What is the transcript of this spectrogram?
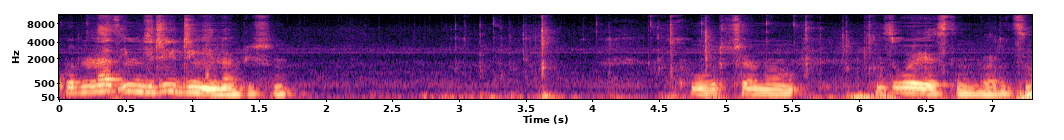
Kurde, nawet im GG nie napiszę. Kurczę no. Zły jestem bardzo.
